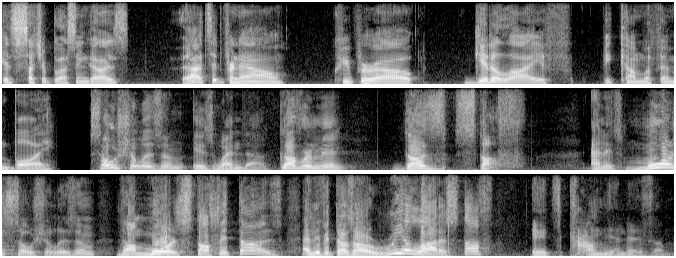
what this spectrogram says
It's such a blessing, guys. That's it for now. Creeper out. Get a life. Become a femboy. Socialism is when the government does stuff and it's more socialism the more stuff it does. And if it does a real lot of stuff, it's communism.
